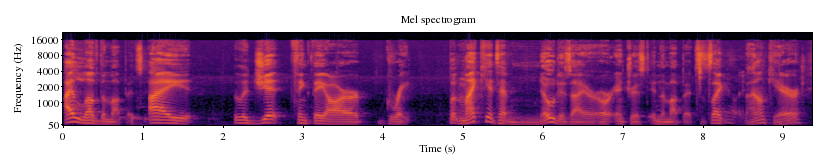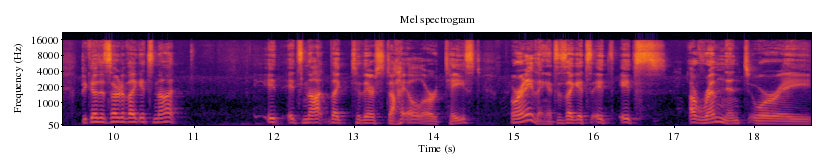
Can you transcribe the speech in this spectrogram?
I love the Muppets. I legit think they are great. But mm-hmm. my kids have no desire or interest in the Muppets. It's like? I don't care because it's sort of like it's not it, it's not like to their style or taste or anything. It's just like it's it's it's a remnant or a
